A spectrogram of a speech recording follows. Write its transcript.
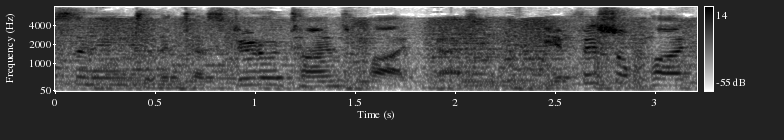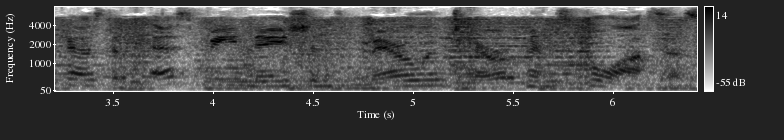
listening to the Testudo Times Podcast, the official podcast of SB Nation's Maryland Terrapins Colossus.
